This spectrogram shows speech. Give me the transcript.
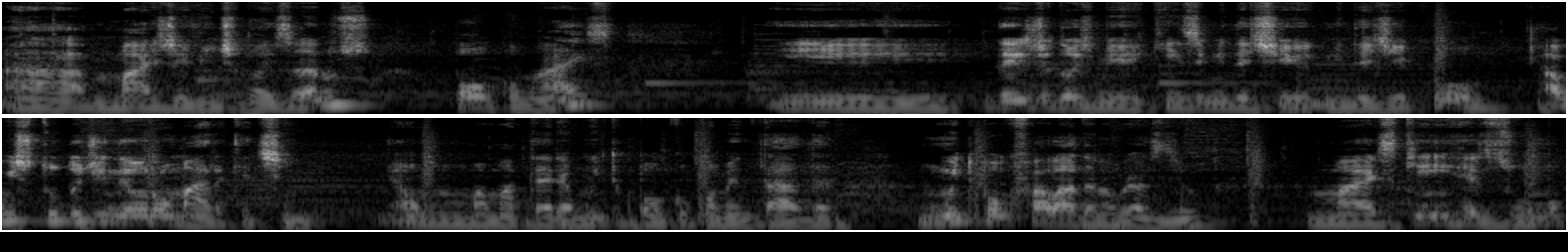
há mais de 22 anos, pouco mais, e desde 2015 me dedico, me dedico ao estudo de neuromarketing. É uma matéria muito pouco comentada, muito pouco falada no Brasil mas que, em resumo,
